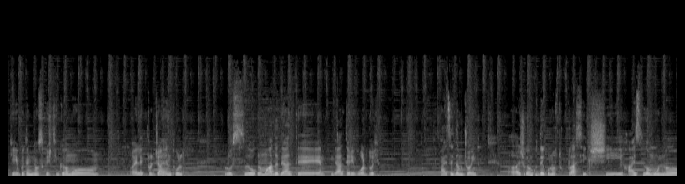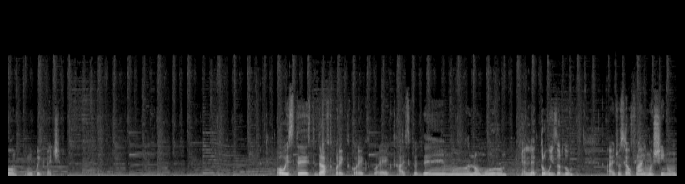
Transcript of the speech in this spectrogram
Ok, putem din nou să câștigăm uh, Electro Giant-ul plus o grămadă de alte, de alte reward-uri. Hai să-i dăm join. Uh, jucăm cu deck-ul nostru clasic și hai să luăm un, uh, un quick match. Oh, este, este draft, corect, corect, corect. Hai să vedem. Uh, luăm uh, Electro Wizard-ul. Aici o să iau Flying Machine-ul.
